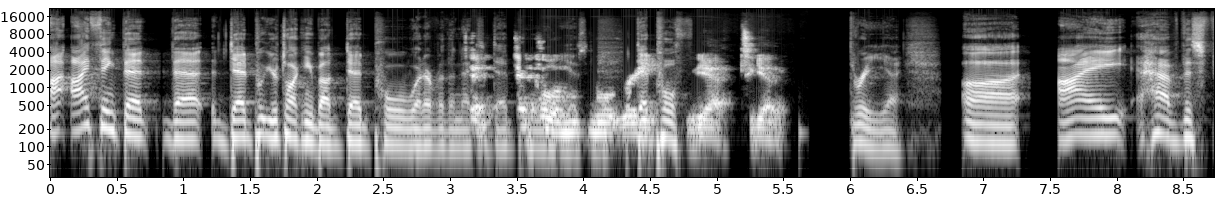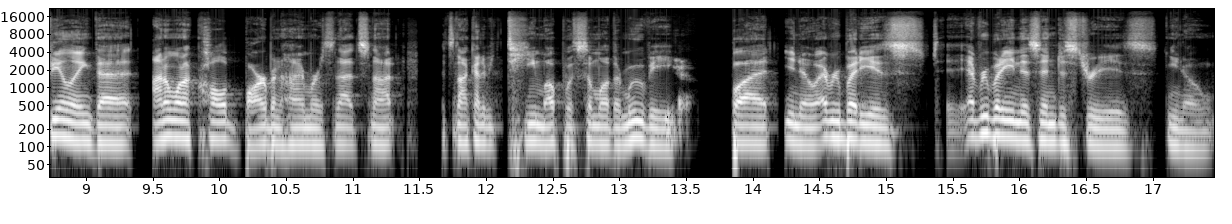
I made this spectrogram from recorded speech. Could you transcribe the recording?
I, I think that that Deadpool. You're talking about Deadpool, whatever the next Deadpool, Deadpool is. Deadpool, yeah, together. Three, yeah. Uh, I have this feeling that I don't want to call it Barbenheimer. It's not. It's not. It's not going to be team up with some other movie. Yeah but you know everybody is everybody in this industry is you know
